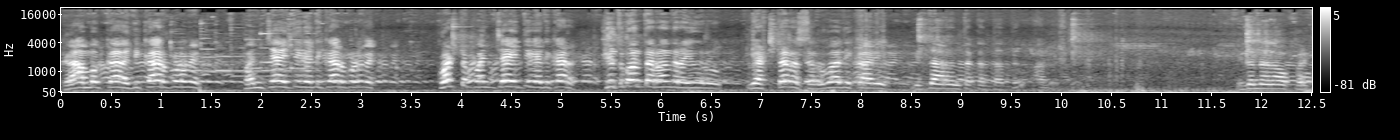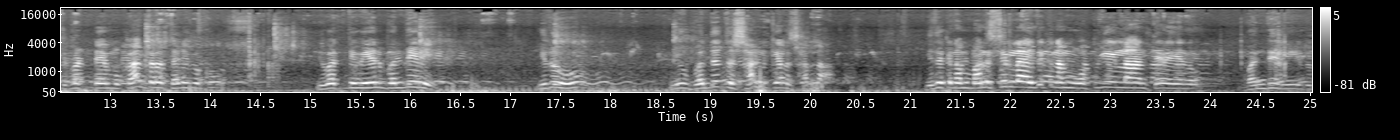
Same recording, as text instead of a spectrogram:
ಗ್ರಾಮಕ್ಕೆ ಅಧಿಕಾರ ಕೊಡ್ಬೇಕು, ಪಂಚಾಯತಿಗೆ ಅಧಿಕಾರ ಕೊಡ್ಬೇಕು. ಕೊಟ್ಟು ಪಂಚಾಯತಿಗೆ ಅಧಿಕಾರ ಕಿತ್ಕೊಂತಾರಂದ್ರೆ ಇವರು ಎಷ್ಟರ ಸರ್ವಾಧಿಕಾರಿ ಇದ್ದಾರಂತಕ್ಕಂಥದ್ದು ಆಲೋಚನೆ. ಇದನ್ನು ನಾವು ಪ್ರತಿಭಟನೆ ಮುಖಾಂತರ ತಡಿಬೇಕು. ಇವತ್ತು ನೀವೇನು ಬಂದೀರಿ? ಇದು ನೀವು ಬಂದದ್ದು ಸಣ್ಣ ಕೆಲಸ ಅಲ್ಲ. ಇದಕ್ಕೆ ನಮ್ಮ ಮನಸ್ಸಿಲ್ಲ, ಇದಕ್ಕೆ ನಮ್ಮ ಒಪ್ಪಿಗೆ ಇಲ್ಲ ಅಂತೇಳಿ ಏನು ಬಂದಿರಿ, ಇದು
